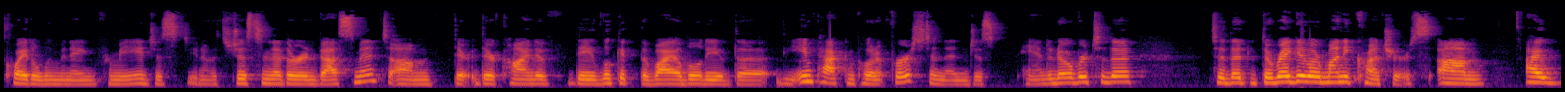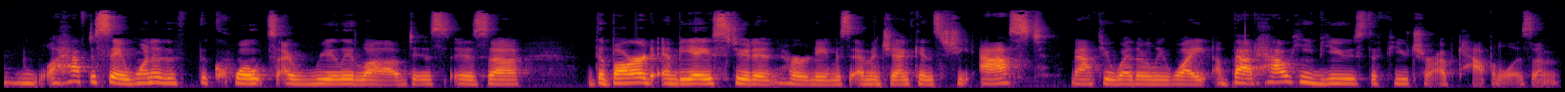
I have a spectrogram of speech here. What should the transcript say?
quite illuminating for me. Just you know, it's just another investment. Um, they're they're kind of they look at the viability of the the impact component first, and then just hand it over to the to the the regular money crunchers. Um, I, I have to say one of the, the quotes I really loved is is uh, the Bard MBA student. Her name is Emma Jenkins. She asked Matthew Weatherly White about how he views the future of capitalism.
